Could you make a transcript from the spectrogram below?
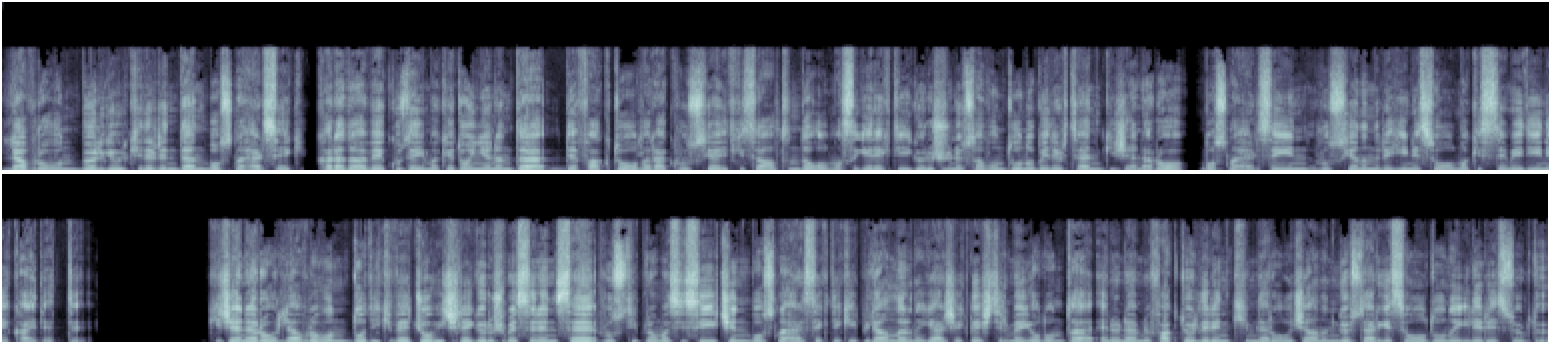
Lavrov'un bölge ülkelerinden Bosna Hersek, Karadağ ve Kuzey Makedonya'nın da de facto olarak Rusya etkisi altında olması gerektiği görüşünü savunduğunu belirten Gijenero, Bosna Hersek'in Rusya'nın rehinesi olmak istemediğini kaydetti. Gijenero, Lavrov'un Dodik ve Jovic ile görüşmesinin ise Rus diplomasisi için Bosna Hersek'teki planlarını gerçekleştirme yolunda en önemli faktörlerin kimler olacağının göstergesi olduğunu ileri sürdü.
